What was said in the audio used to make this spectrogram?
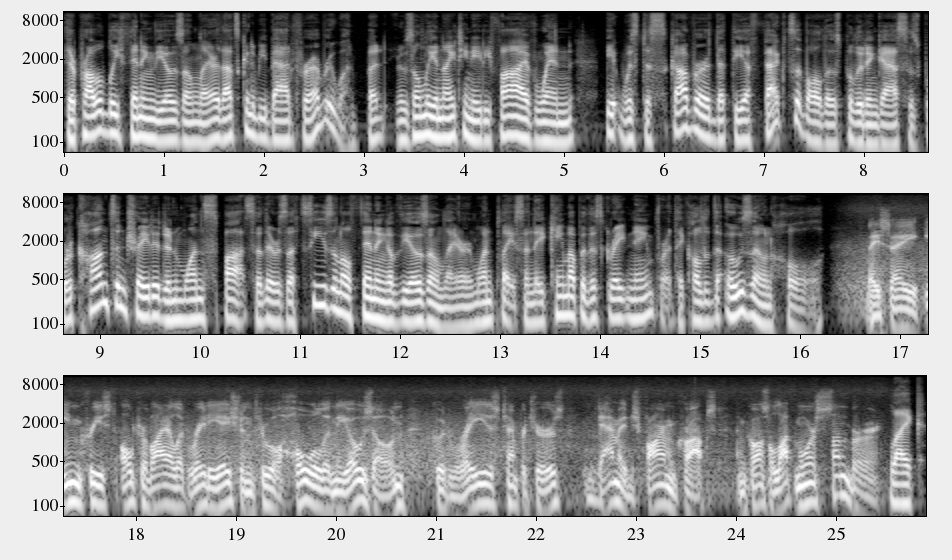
They're probably thinning the ozone layer. That's going to be bad for everyone. But it was only in 1985 when it was discovered that the effects of all those polluting gases were concentrated in one spot. So there was a seasonal thinning of the ozone layer in one place, and they came up with this great name for it. They called it the ozone hole. They say increased ultraviolet radiation through a hole in the ozone could raise temperatures, damage farm crops, and cause a lot more sunburn. Like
